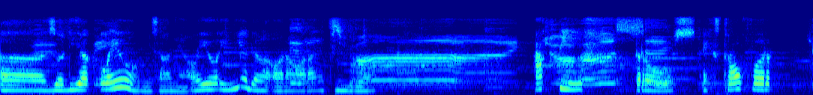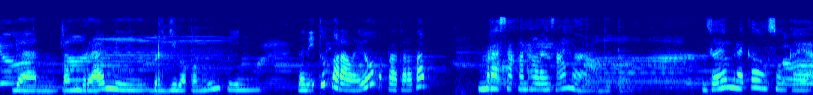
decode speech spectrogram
uh, zodiak Leo misalnya, Leo ini adalah orang-orang cenderung aktif, terus ekstrovert, dan pemberani, berjiwa pemimpin. Dan itu para Leo rata-rata merasakan hal yang sama gitu. Misalnya mereka langsung kayak,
